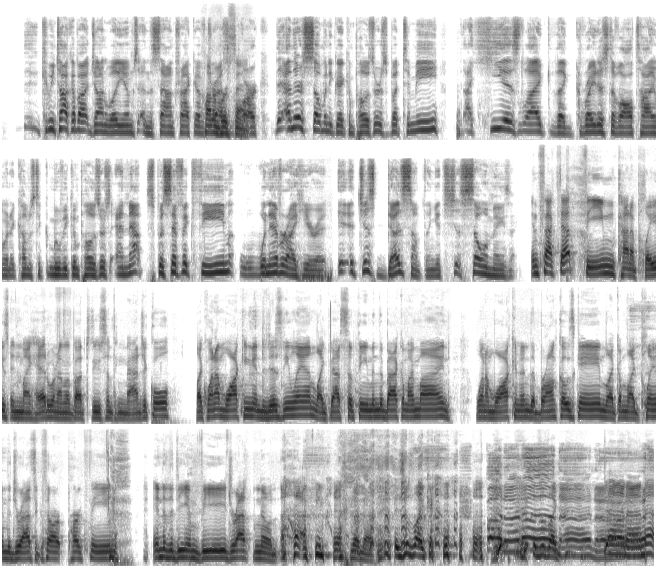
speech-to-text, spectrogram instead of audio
can we talk about John Williams and the soundtrack of 100%. Jurassic Park? And there's so many great composers, but to me, he is like the greatest of all time when it comes to movie composers. And that specific theme, whenever I hear it, it just does something. It's just so amazing. In fact, that theme kind of plays in my head when I'm about to do something magical. Like when I'm walking into Disneyland, like that's the theme in the back of my mind when I'm walking into the Broncos game, like I'm like playing the Jurassic Park theme into the DMV. Jurassic, no, I mean, no, no. It's just like, it's just like,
